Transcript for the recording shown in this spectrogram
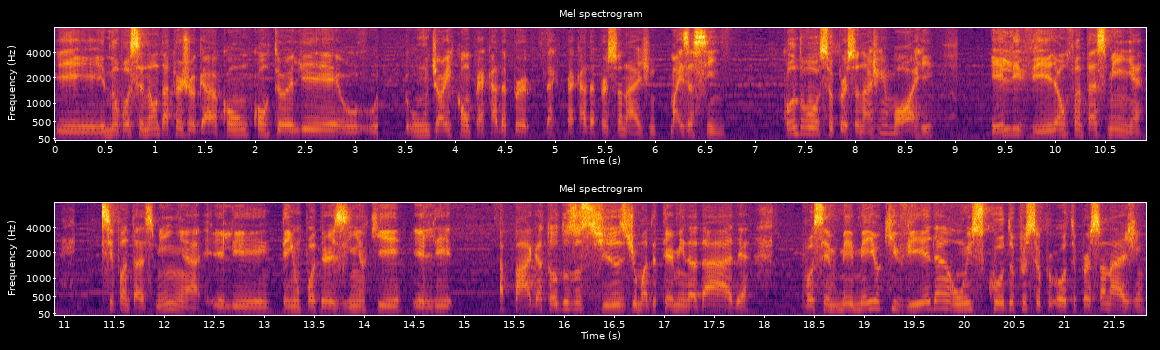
E no você não dá pra jogar com um controle, o, o- um Joy-Con pra cada, pra cada personagem. Mas assim, quando o seu personagem morre, ele vira um fantasminha. Esse fantasminha, ele tem um poderzinho que ele apaga todos os tiros de uma determinada área. Você me- meio que vira um escudo pro seu outro personagem,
